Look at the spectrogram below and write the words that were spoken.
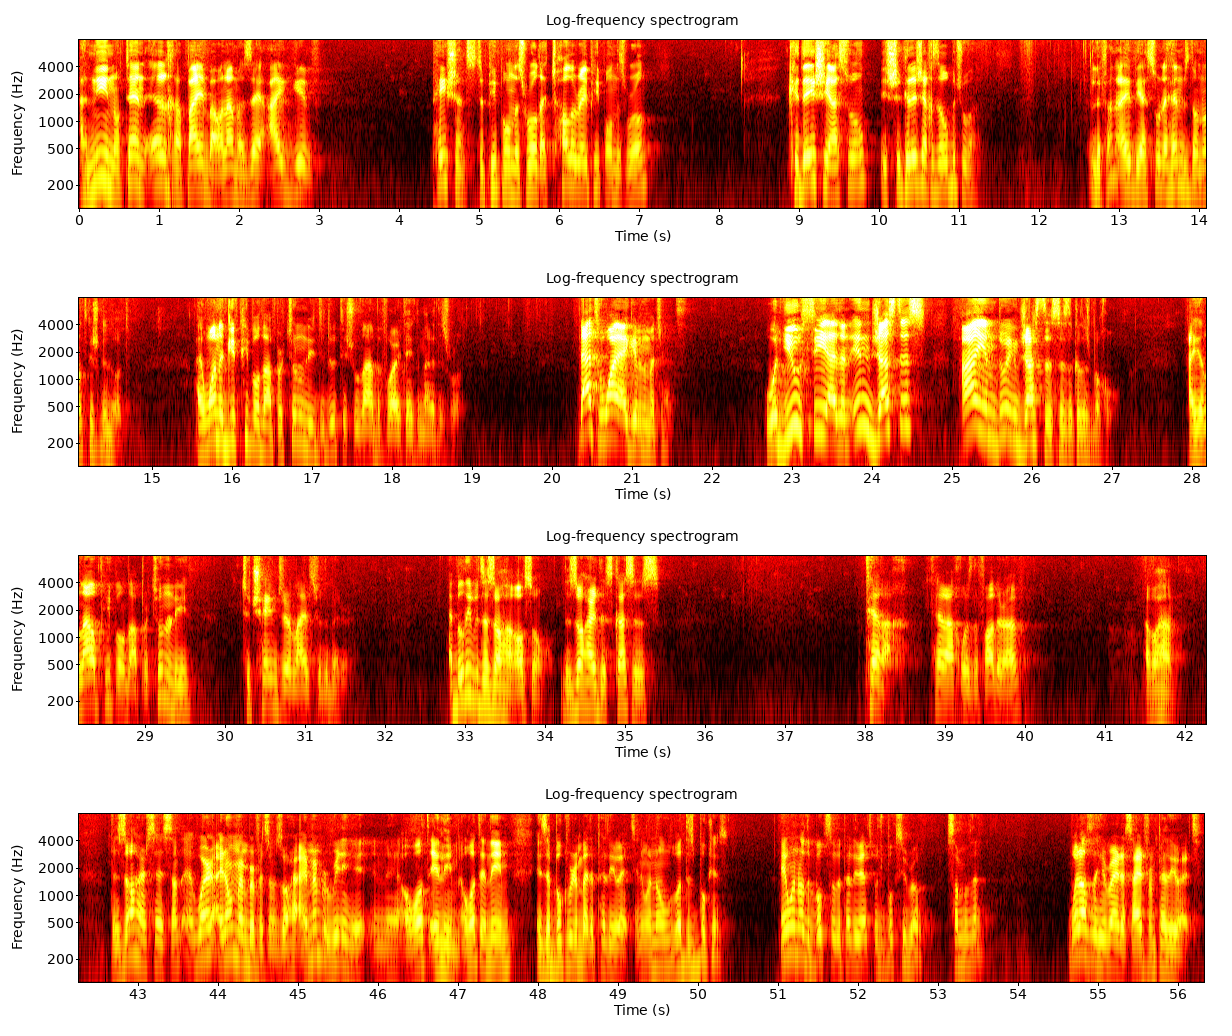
Ani noten ba'olam hazeh. I give patience to people in this world. I tolerate people in this world. I want to give people the opportunity to do teshuvah before I take them out of this world. That's why I give them a chance. What you see as an injustice, I am doing justice, says the Kadosh Baruch Hu. I allow people the opportunity to change their lives for the better. I believe it's a Zohar also. The Zohar discusses Terach. Terach was the father of Abraham. The Zohar says something, where I don't remember if it's in Zohar. I remember reading it in uh, Orot Elim. Orot Elim is a book written by the Pele Yoetz. Anyone know what this book is? Anyone know the books of the Pele Yoetz, which books he wrote? Some of them? What else did he write aside from? If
